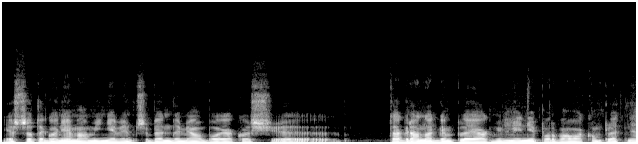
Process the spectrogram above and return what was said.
Jeszcze tego nie mam i nie wiem czy będę miał, bo jakoś e, ta gra na gameplayach mnie nie porwała kompletnie.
